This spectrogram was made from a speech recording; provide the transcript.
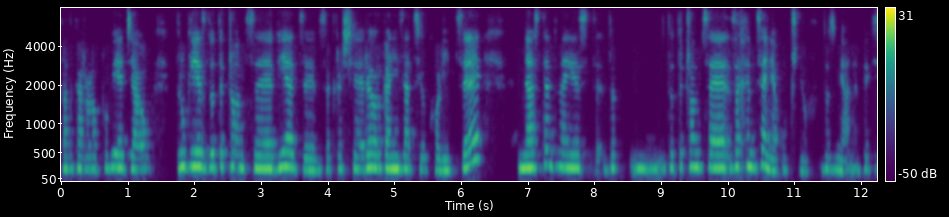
Pan Karol opowiedział. Drugi jest dotyczący wiedzy w zakresie reorganizacji okolicy. Następne jest do, dotyczące zachęcenia uczniów do zmiany, w, jaki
